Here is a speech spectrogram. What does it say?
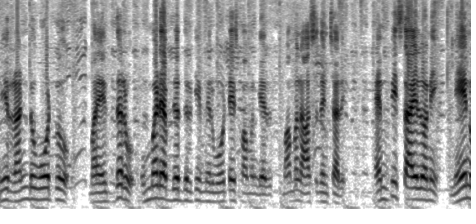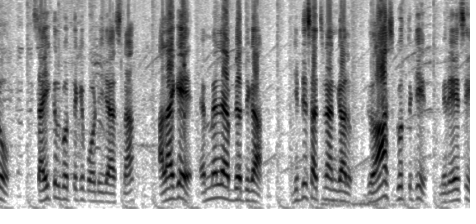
మీరు రెండు ఓట్లు మా ఇద్దరు ఉమ్మడి అభ్యర్థులకి మీరు ఓటేసి మమ్మల్ని మమ్మల్ని ఆస్వాదించాలి ఎంపీ స్థాయిలోని నేను సైకిల్ గుర్తుకి పోటీ చేస్తున్నా. అలాగే ఎమ్మెల్యే అభ్యర్థిగా గిడ్డి సత్యనారాయణ గారు గ్లాస్ గుర్తుకి మీరు వేసి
